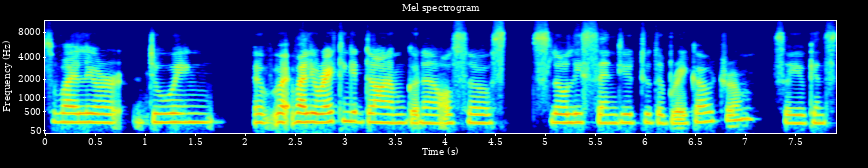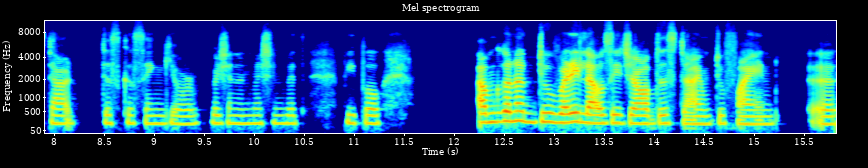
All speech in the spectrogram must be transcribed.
So while you're doing, uh, while you're writing it down, I'm gonna also slowly send you to the breakout room so you can start discussing your vision and mission with people. I'm gonna do very lousy job this time to find uh,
